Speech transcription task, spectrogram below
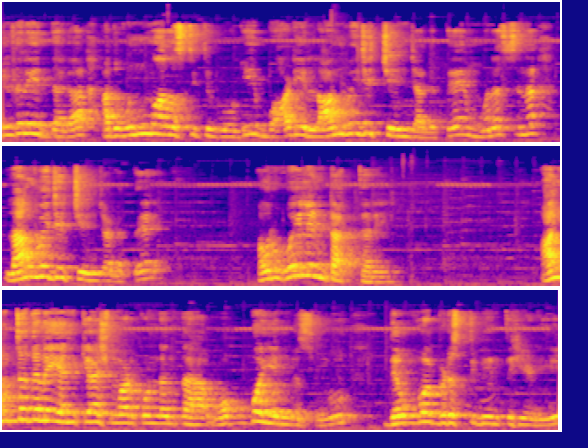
ಇಲ್ಲದಲೇ ಇದ್ದಾಗ ಅದು ಉನ್ಮಾದ ಸ್ಥಿತಿಗೆ ಹೋಗಿ ಬಾಡಿ ಲ್ಯಾಂಗ್ವೇಜ್ ಚೇಂಜ್ ಆಗುತ್ತೆ, ಮನಸ್ಸಿನ ಲ್ಯಾಂಗ್ವೇಜ್ ಚೇಂಜ್ ಆಗುತ್ತೆ. ಅವರು ವೈಲೆಂಟ್ ಆಗ್ತಾರೆ. ಅಂಥದನ್ನೇ ಎನ್ಕ್ಯಾಶ್ ಮಾಡಿಕೊಂಡಂತಹ ಒಬ್ಬ ಹೆಂಗಸು, ದೆವ್ವ ಬಿಡಿಸ್ತೀವಿ ಅಂತ ಹೇಳಿ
